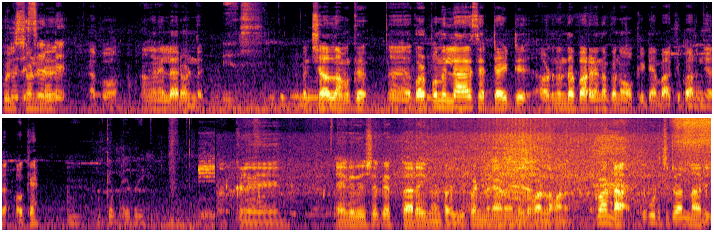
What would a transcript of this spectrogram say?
കുൽസുണ്ട്. അപ്പൊ അങ്ങനെ എല്ലാരും ഉണ്ട്. അപ്പൊ നമുക്ക് കുഴപ്പമൊന്നുമില്ലാതെ സെറ്റ് ആയിട്ട് അവിടെ നിന്ന് എന്താ പറയുന്നൊക്കെ നോക്കിട്ട് ഞാൻ ബാക്കി പറഞ്ഞുതരാം. ഓക്കെ മക്കളെ ഏകദേശം ഒക്കെ എത്താറായിരിക്കും കേട്ടോ ഈ പെണ്ണിനാണ് എന്തെങ്കിലും വെള്ളമാണ് വേണ്ട ഇത് കുടിച്ചിട്ട് വന്നാൽ മതി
